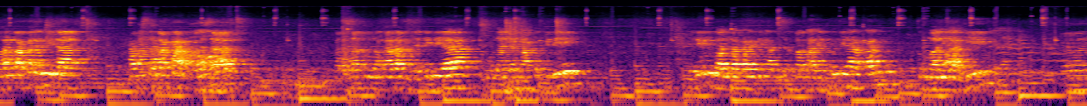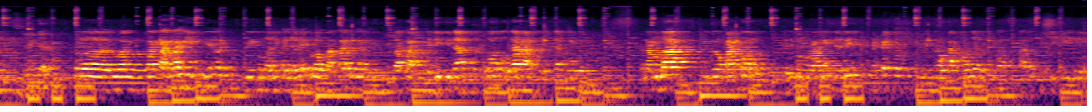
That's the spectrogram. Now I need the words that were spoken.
bahan bakar yang tidak habis terbakar pada saat pada saat pembakaran. Jadi dia gunanya kakuk ini. Jadi jadi bahan bakar yang tidak terbakar itu dia akan kembali lagi ke ruang bakar lagi. Dia dikembalikan jadi ke ruang bakar dan dibakar. Jadi tidak terbuang udara jadi tidak menambah hidrokarbon. Jadi mengurangi dari efek ke hidrokarbon yang kita taruh di PCB ini.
